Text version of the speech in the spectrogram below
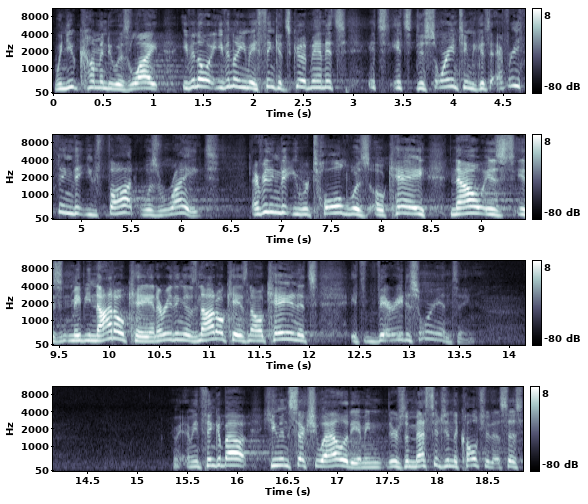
when you come into his light, even though, even though you may think it's good, man, it's, it's, it's disorienting because everything that you thought was right, everything that you were told was okay, now is, is maybe not okay, and everything that is not okay is now okay, and it's, it's very disorienting. I mean, think about human sexuality. I mean, there's a message in the culture that says,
